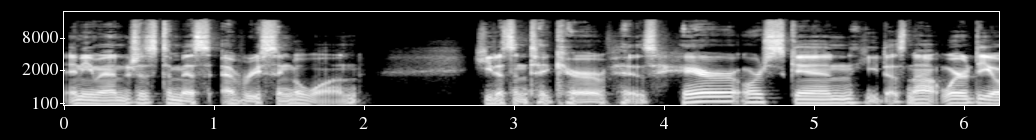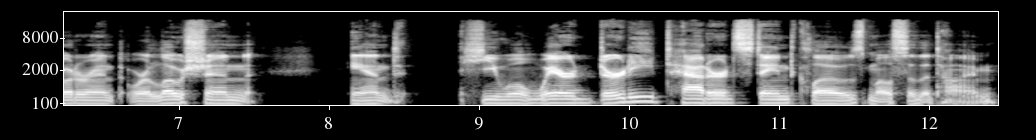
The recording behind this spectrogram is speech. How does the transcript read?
and he manages to miss every single one. He doesn't take care of his hair or skin. He does not wear deodorant or lotion. And he will wear dirty, tattered, stained clothes most of the time.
